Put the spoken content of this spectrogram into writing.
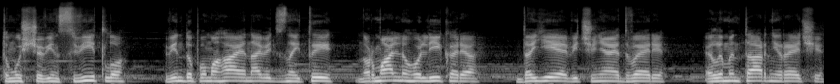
тому що Він світло, Він допомагає навіть знайти нормального лікаря, дає, відчиняє двері, елементарні речі.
